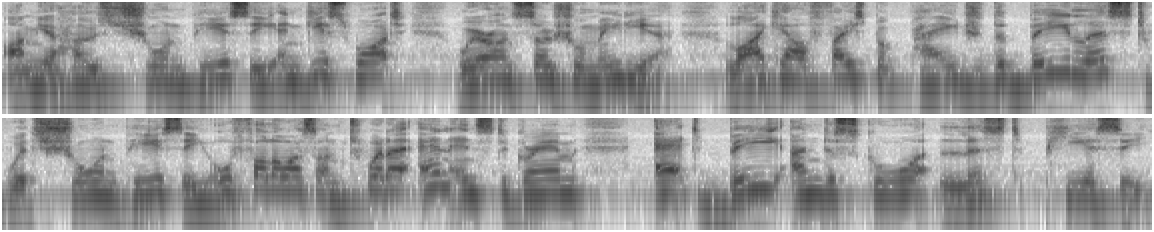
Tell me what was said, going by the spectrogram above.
I'm your host, Shaun Piercy, and guess what? We're on social media. Like our Facebook page, The B List with Shaun Piercy, or follow us on Twitter and Instagram at B underscore list Piercy.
